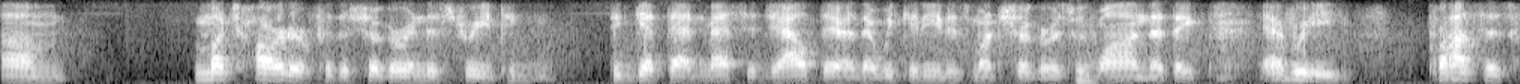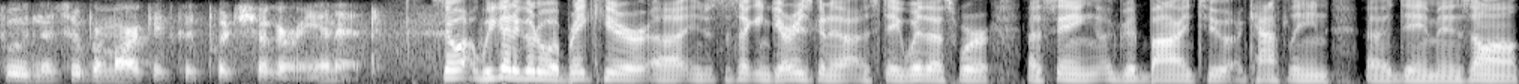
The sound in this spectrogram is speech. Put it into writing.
um, much harder for the sugar industry to to get that message out there that we could eat as much sugar as we want, that they every processed food in the supermarket could put sugar in it. So uh, we got to go to a break here uh, in just a second. Gary's going to uh, stay with us. We're uh, saying goodbye to uh, Kathleen uh, Desmaisons,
